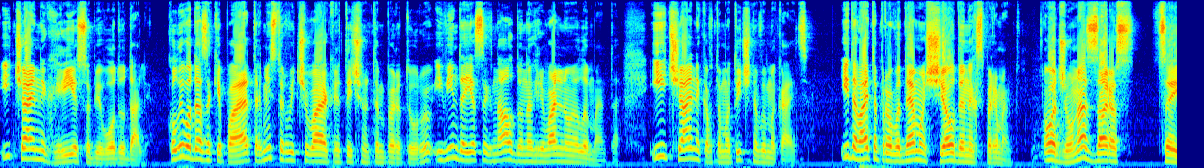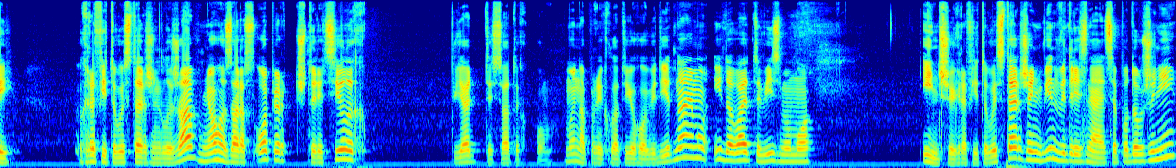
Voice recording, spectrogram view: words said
і чайник гріє собі воду далі. Коли вода закипає, термістор відчуває критичну температуру і він дає сигнал до нагрівального елемента. І чайник автоматично вимикається. І давайте проведемо ще один експеримент. Отже, у нас зараз цей графітовий стержень лежав, в нього зараз опір 4,5 Ом. Ми, наприклад, його від'єднаємо і давайте візьмемо інший графітовий стержень. Він відрізняється по довжині,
